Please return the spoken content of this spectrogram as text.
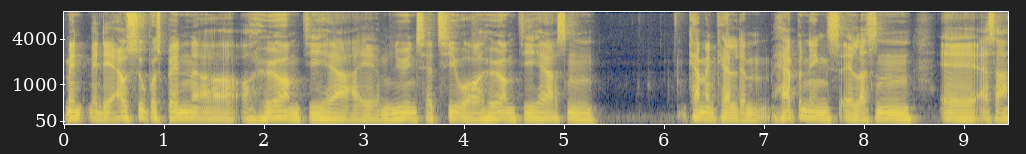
Men, men det er jo super spændende at, at høre om de her øh, nye initiativer, og høre om de her sådan, kan man kalde dem happenings, eller sådan, øh, altså,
